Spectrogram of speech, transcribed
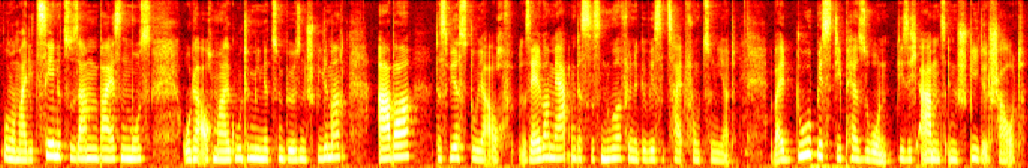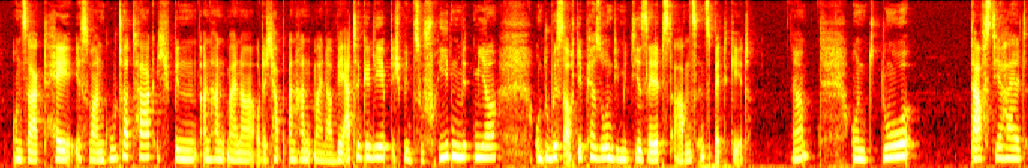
wo man mal die Zähne zusammenbeißen muss oder auch mal gute Miene zum bösen Spiel macht. Aber das wirst du ja auch selber merken, dass es nur für eine gewisse Zeit funktioniert. Weil du bist die Person, die sich abends in den Spiegel schaut und sagt, hey, es war ein guter Tag, ich bin anhand meiner oder ich habe anhand meiner Werte gelebt, ich bin zufrieden mit mir und du bist auch die Person, die mit dir selbst abends ins Bett geht. Ja? Und du darfst dir halt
